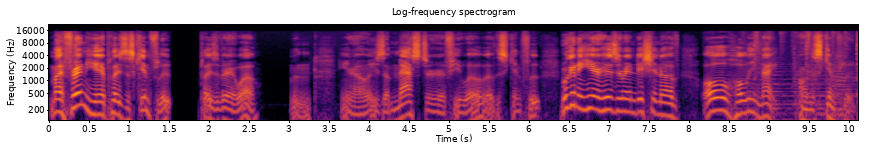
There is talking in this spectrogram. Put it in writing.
My friend here plays the skin flute, plays it very well. And, you know, he's a master, if you will, of the skin flute. We're going to hear his rendition of Oh Holy Night on the skin flute.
